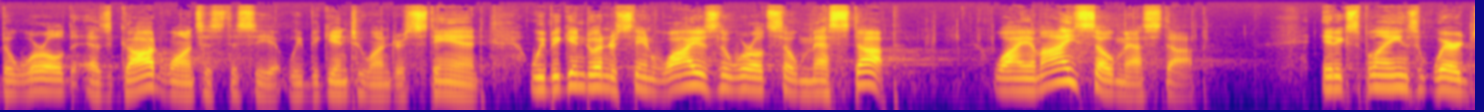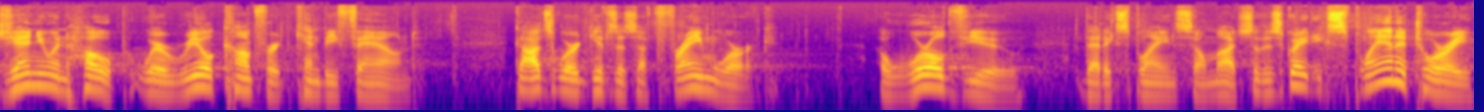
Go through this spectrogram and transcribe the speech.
the world as God wants us to see it, we begin to understand. We begin to understand why is the world so messed up? Why am I so messed up? It explains where genuine hope, where real comfort can be found. God's Word gives us a framework, a worldview, that explains so much. So there's great explanatory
